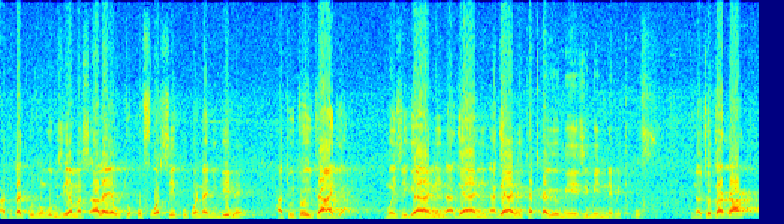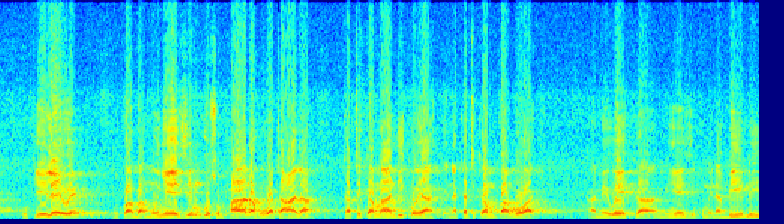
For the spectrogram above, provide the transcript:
hatutaki kuzungumzia masala ya utukufu wa siku kwenda nyingine, hatutoitaja mwezi gani na gani na gani katika hiyo miezi minne mitukufu. Ninachotaka ukielewe ni kwamba Mwenyezi Mungu Subhanahu wa Ta'ala katika maandiko yake na katika mpango wake ameweka miezi kumi na mbili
